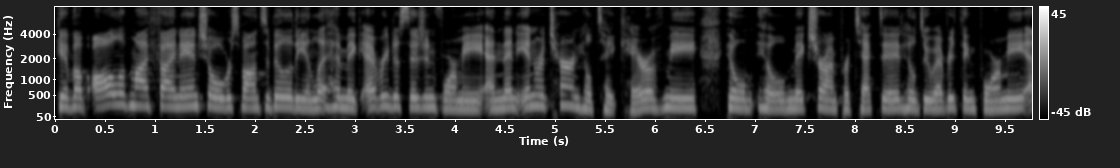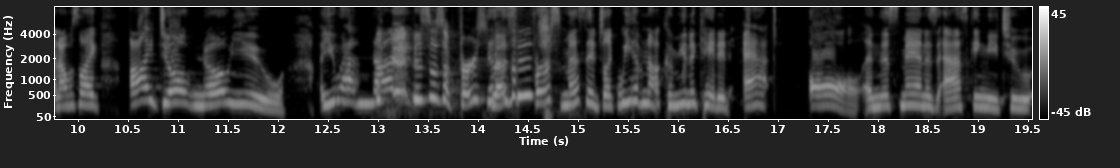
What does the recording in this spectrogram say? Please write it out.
give up all of my financial responsibility and let him make every decision for me. And then in return he'll take care of me. He'll he'll he'll make sure i'm protected he'll do everything for me and i was like i don't know you you have not This was a first this message. is the first message like we have not communicated at all and this man is asking me to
